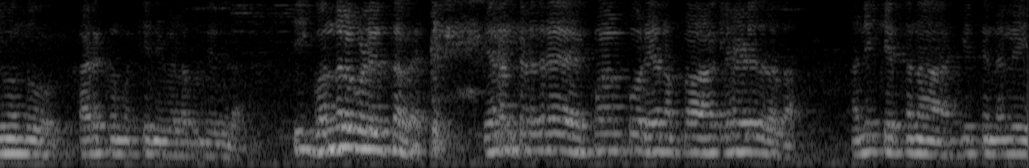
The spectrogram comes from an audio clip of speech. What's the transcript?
ಈ ಒಂದು ಕಾರ್ಯಕ್ರಮಕ್ಕೆ ನೀವೆಲ್ಲ ಬಂದಿದ್ದೀರ? ಈ ಗೊಂದಲಗಳು ಇರ್ತವೆ. ಏನಂತ ಹೇಳಿದ್ರೆ, ಕುವೆಂಪು ಅವ್ರು ಏನಪ್ಪ ಆಗಲೇ ಹೇಳಿದ್ರಲ್ಲ ಅನಿಕೇತನ ಗೀತಿನಲ್ಲಿ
